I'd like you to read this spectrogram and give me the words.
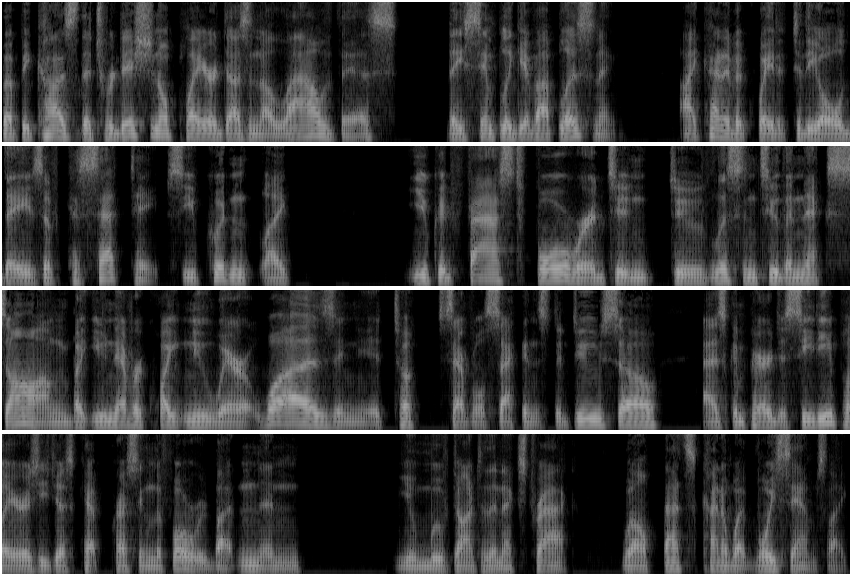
But because the traditional player doesn't allow this, they simply give up listening I kind of equate it to the old days of cassette tapes. You couldn't like you could fast forward to to listen to the next song, but you never quite knew where it was, and it took several seconds to do so. As compared to CD players, you just kept pressing the forward button and you moved on to the next track. Well, that's kind of what VoiceZam's like.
